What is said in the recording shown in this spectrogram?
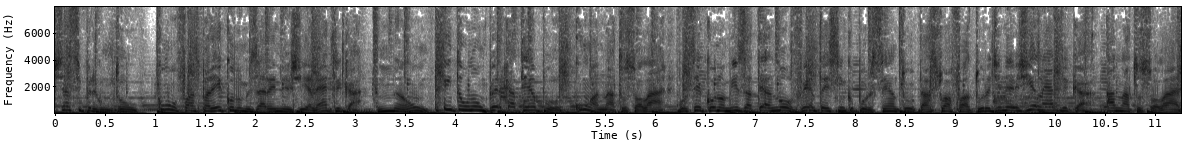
Já se perguntou como faz para economizar energia elétrica? Não. Então não perca tempo. Com a Nato Solar, você economiza até 95% da sua fatura de energia elétrica. A Nato Solar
